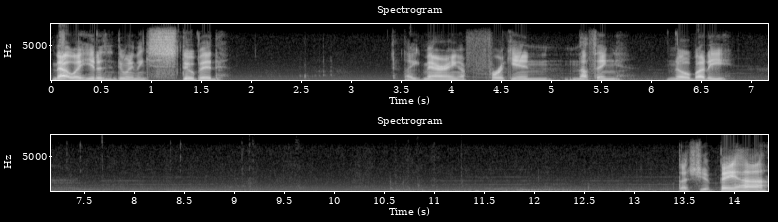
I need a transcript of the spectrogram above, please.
That way he doesn't do anything stupid. Like marrying a freaking nothing, nobody. That's your Beja.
